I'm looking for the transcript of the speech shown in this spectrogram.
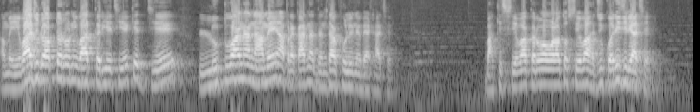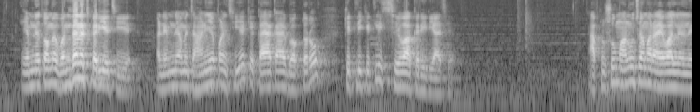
અમે એવા જ ડૉક્ટરોની વાત કરીએ છીએ કે જે લૂંટવાના નામે આ પ્રકારના ધંધા ખોલીને બેઠા છે. બાકી સેવા કરવાવાળા તો સેવા હજુ કરી જ રહ્યા છે. એમને તો અમે વંદન જ કરીએ છીએ. અને એમને અમે જાણીએ પણ છીએ કે કયા કયા ડૉક્ટરો કેટલી કેટલી સેવા કરી રહ્યા છે. આપનું શું માનવું છે અમારા અહેવાલને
